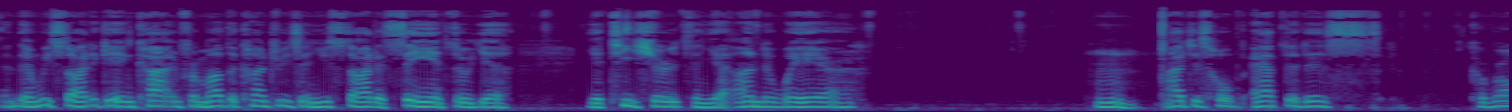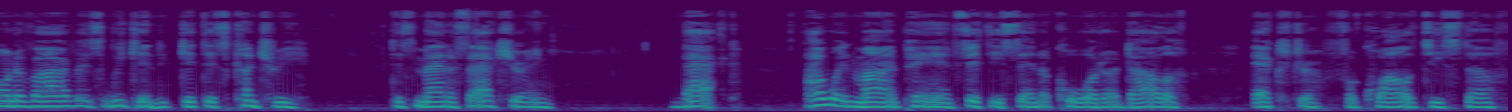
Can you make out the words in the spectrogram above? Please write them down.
And then we started getting cotton from other countries and you started seeing through your your t-shirts and your underwear. Mm. I just hope after this coronavirus, we can get this country, this manufacturing back. I wouldn't mind paying 50 cent a quarter, a dollar extra for quality stuff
